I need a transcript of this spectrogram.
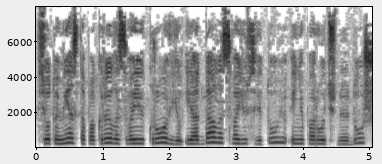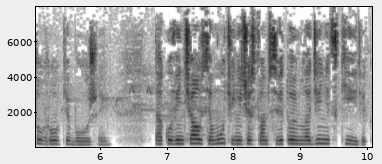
Все то место покрыло своей кровью и отдало свою святую и непорочную душу в руки Божии. Так увенчался мученичеством святой младенец Кирик.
